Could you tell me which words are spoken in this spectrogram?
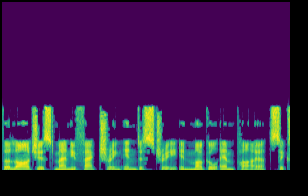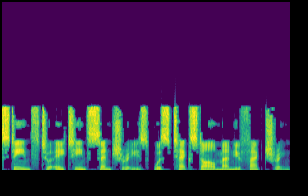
The largest manufacturing industry in Mughal Empire 16th to 18th centuries was textile manufacturing,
